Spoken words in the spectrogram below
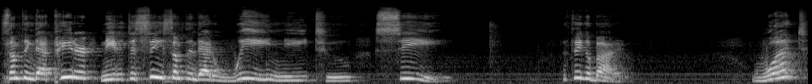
Something that Peter needed to see, something that we need to see. But think about it. What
